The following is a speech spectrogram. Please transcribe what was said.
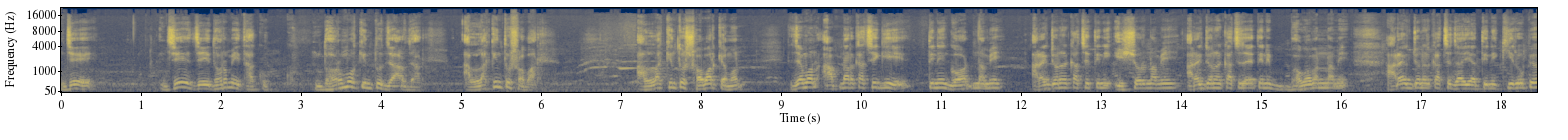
যে যে যেই ধর্মেই থাকুক, ধর্ম কিন্তু যার যার, আল্লাহ কিন্তু সবার। আল্লাহ কিন্তু সবার কেমন? যেমন আপনার কাছে গিয়ে তিনি গড নামে, আরেকজনের কাছে তিনি ঈশ্বর নামে, আরেকজনের কাছে যাই তিনি ভগবান নামে, আরেকজনের কাছে যাইয়া তিনি কী রূপে,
